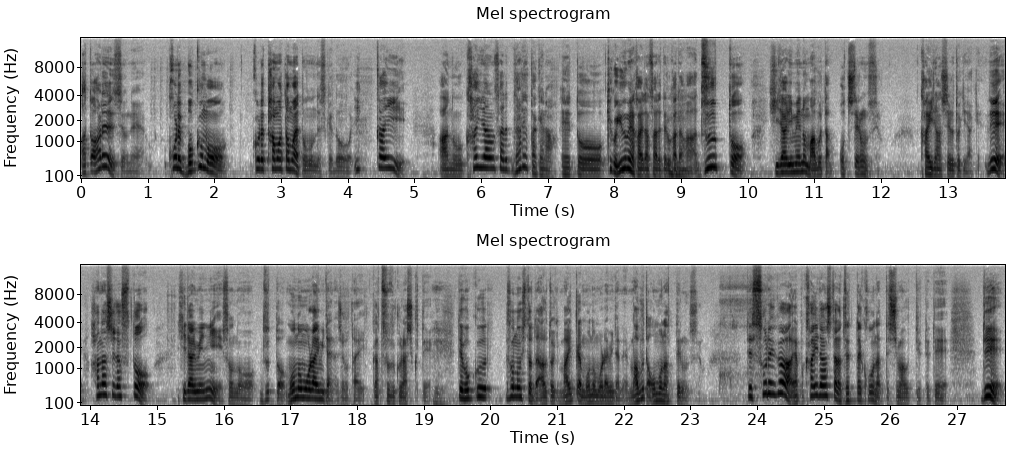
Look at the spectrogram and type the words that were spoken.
あとあれですよね。これ僕もこれたまたまやと思うんですけど一回あの階段され誰やったっけな？えっ、と結構有名な階段されてる方がずっと左目のまぶた落ちてるんですよ。階段してる時だけ。で話し出すと左目にそのずっと物もらいみたいな状態が続くらしくて。で僕その人と会う時毎回物もらいみたいなまぶた重なってるんですよ。でそれがやっぱ階段したら絶対こうなってしまうって言ってて。で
